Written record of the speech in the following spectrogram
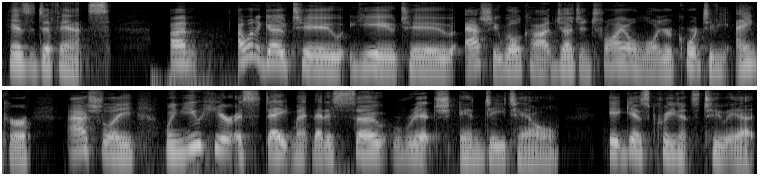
his defense. Um, I want to go to you, to Ashley Willcott, judge and trial lawyer, court TV anchor. Ashley, when you hear a statement that is so rich in detail, it gives credence to it.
